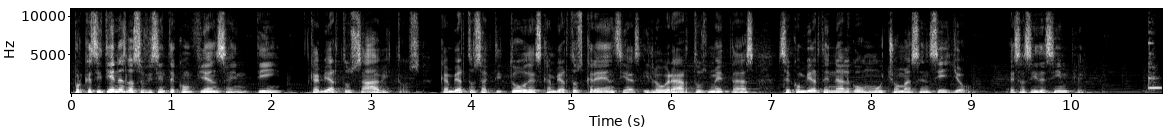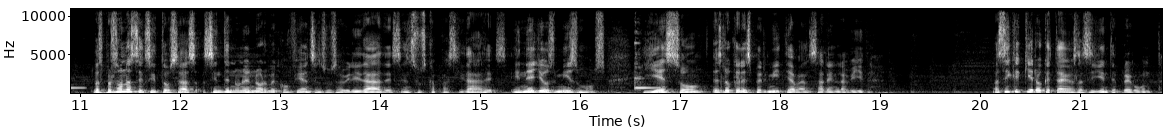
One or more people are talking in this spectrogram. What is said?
Porque si tienes la suficiente confianza en ti, cambiar tus hábitos, cambiar tus actitudes, cambiar tus creencias y lograr tus metas se convierte en algo mucho más sencillo, es así de simple. Las personas exitosas sienten una enorme confianza en sus habilidades, en sus capacidades, en ellos mismos, y eso es lo que les permite avanzar en la vida. Así que quiero que te hagas la siguiente pregunta.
